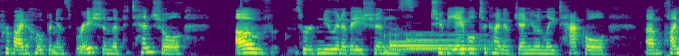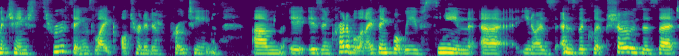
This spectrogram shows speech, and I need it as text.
provide hope and inspiration, the potential of sort of new innovations to be able to kind of genuinely tackle um, climate change through things like alternative protein um, is incredible. And I think what we've seen, uh, you know, as as the clip shows, is that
